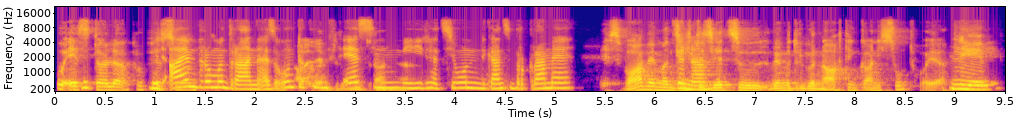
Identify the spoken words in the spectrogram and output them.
US-Dollar pro Person. Mit allem drum und dran, also Unterkunft, Essen, dran, ja. Meditation, die ganzen Programme. Es war, wenn man sich Genau. das jetzt so, wenn man drüber nachdenkt, gar nicht so teuer. Nee,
